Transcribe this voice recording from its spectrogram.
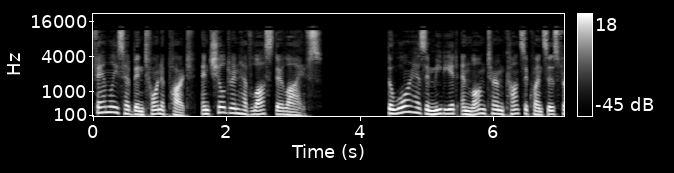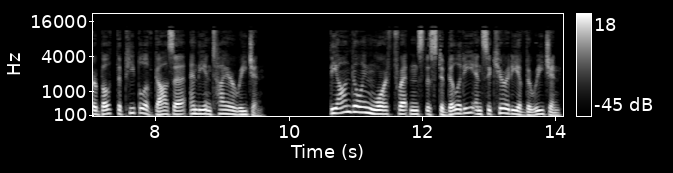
Families have been torn apart and children have lost their lives. The war has immediate and long-term consequences for both the people of Gaza and the entire region. The ongoing war threatens the stability and security of the region,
